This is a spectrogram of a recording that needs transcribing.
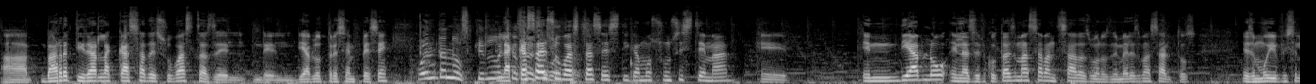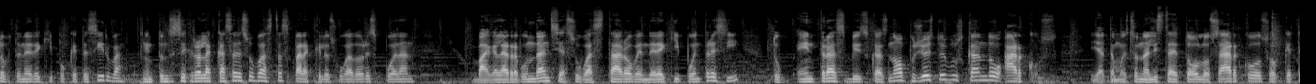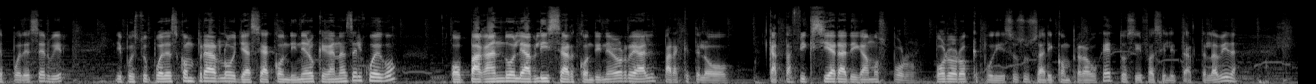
ah, va a retirar la casa de subastas del, del Diablo 3 en PC. Cuéntanos qué es la, La casa de subastas es, digamos, un sistema. eh, en Diablo, en las dificultades más avanzadas o en los niveles más altos, es muy difícil obtener equipo que te sirva. Entonces se creó la casa de subastas para que los jugadores puedan, valga la redundancia, subastar o vender equipo entre sí. Tú entras, buscas, no, pues yo estoy buscando arcos. Ya te muestra una lista de todos los arcos o qué te puede servir. Y pues tú puedes comprarlo ya sea con dinero que ganas del juego o pagándole a Blizzard con dinero real para que te lo catafixiara, digamos, por, por oro que pudieses usar y comprar objetos y facilitarte la vida.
